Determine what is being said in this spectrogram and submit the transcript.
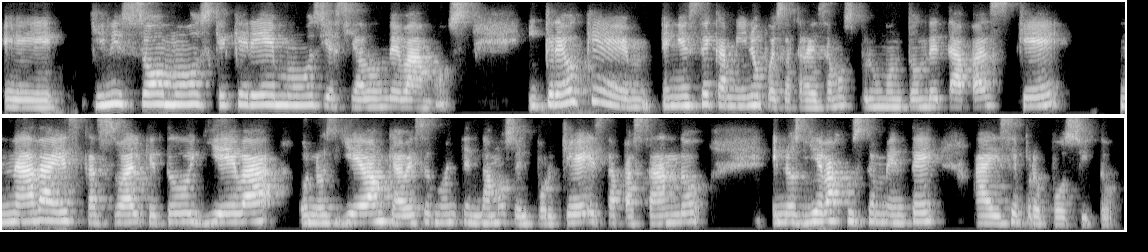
eh, quiénes somos, qué queremos y hacia dónde vamos. Y creo que en este camino pues atravesamos por un montón de etapas que nada es casual, que todo lleva o nos lleva, aunque a veces no entendamos el por qué está pasando, eh, nos lleva justamente a ese propósito.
